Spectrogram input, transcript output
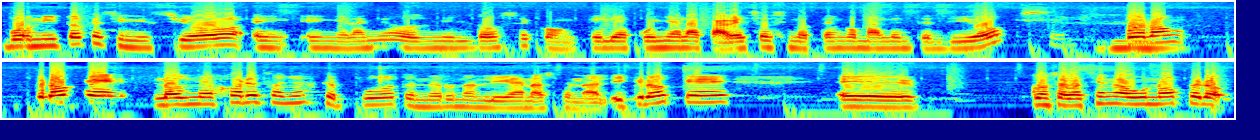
bonito que se inició en, el año 2012 con Kelly Acuña a la cabeza, si no tengo mal entendido. Fueron, creo que, los mejores años que pudo tener una liga nacional. Y creo que eh, con Sebastián aún no, pero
